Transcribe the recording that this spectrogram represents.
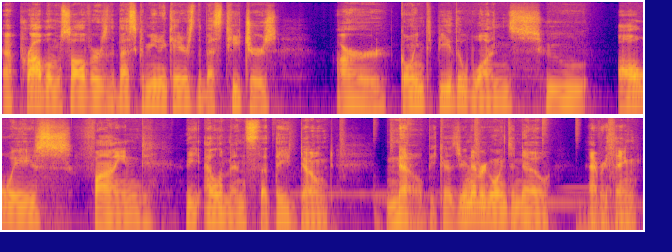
uh, problem solvers, the best communicators, the best teachers are going to be the ones who always find the elements that they don't know because you're never going to know everything.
